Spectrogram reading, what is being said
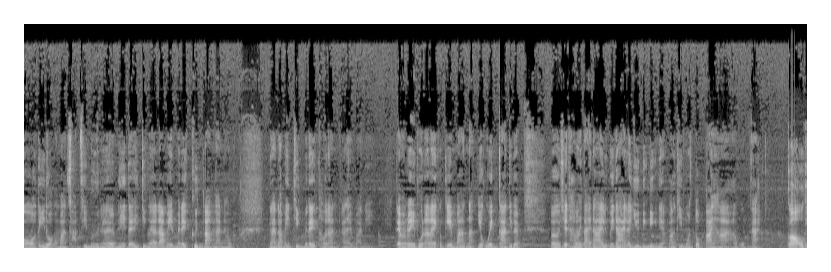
ก็ตีดอกประมาณ 3 4หมื่นอะไรแบบนี้ แต่จริง ๆ แล้วดาเมจไม่ได้ขึ้นตามนั้นครับนะดาเมจจริงไม่ได้เท่านั้นอะไรประมาณนี้ แต่มันไม่มีผลอะไรกับเกมมากนักยกเว้นการที่แบบ เออใช้ท่าไม่ตายได้หรือไม่ได้แล้วยืนนิ่งๆเนี่ยบางทีม่อนตบตายหาครับผมนะก็โอเค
